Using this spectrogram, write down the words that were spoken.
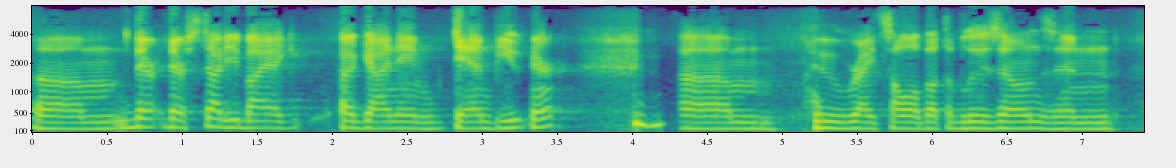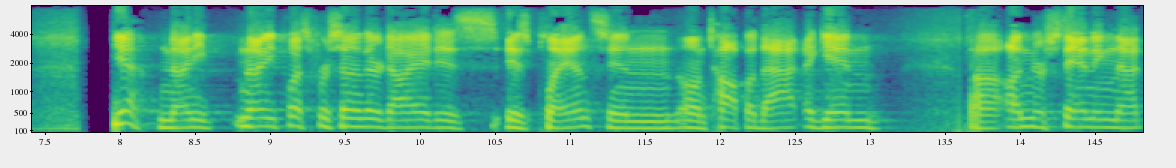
Um, they're they're studied by a, a guy named Dan Buettner, mm-hmm. um, who writes all about the blue zones and. Yeah, 90, 90 plus percent of their diet is is plants, and on top of that, again, uh, understanding that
